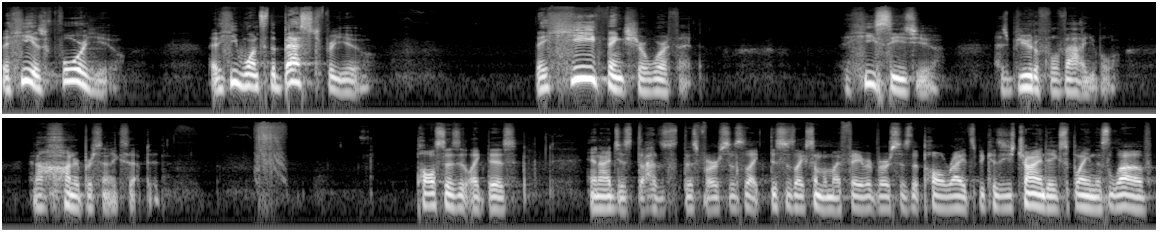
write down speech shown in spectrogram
that He is for you, that He wants the best for you, that He thinks you're worth it, He sees you as beautiful, valuable, and 100% accepted. Paul says it like this. And I just, this verse is like, this is like some of my favorite verses that Paul writes because he's trying to explain this love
